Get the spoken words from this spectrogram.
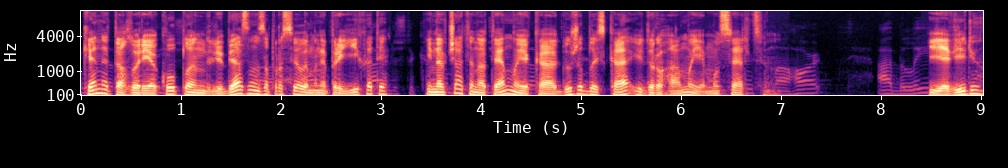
Кеннет та Глорія Копленд люб'язно запросили мене приїхати і навчати на тему, яка дуже близька і дорога моєму серцю. І я вірю,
